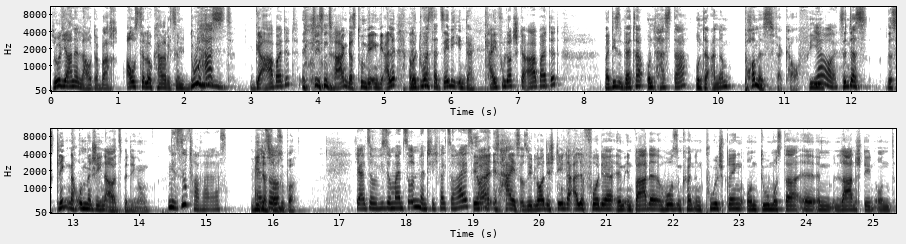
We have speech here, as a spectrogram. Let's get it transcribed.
Juliane Lauterbach aus der Lokalredaktion. Du hast gearbeitet in diesen Tagen, das tun wir irgendwie alle, aber du hast tatsächlich in der Kaifu Lodge gearbeitet bei diesem Wetter und hast da unter anderem Pommes verkauft. Wie Ja. sind das, das klingt nach unmenschlichen Arbeitsbedingungen. Nee, super war das. Wie, das Also- war super. Ja, also wieso meinst du unmenschlich, weil es so heiß Ja, war? ist heiß. Also die Leute stehen da alle vor dir in Badehosen, können in den Pool springen und du musst da äh, im Laden stehen und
